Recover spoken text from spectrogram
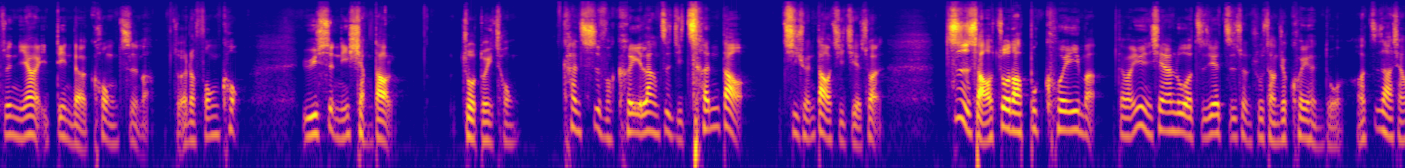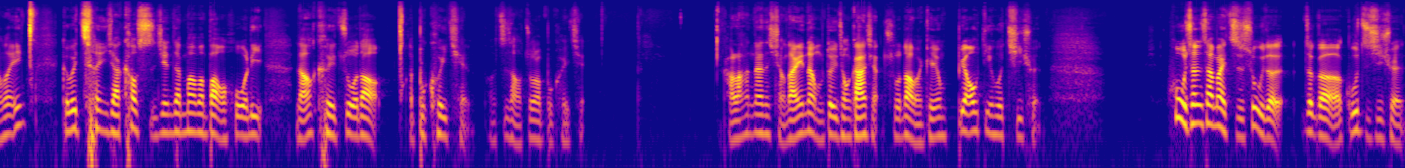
所以你要一定的控制嘛，所谓的风控。于是你想到了做对冲，看是否可以让自己撑到期权到期结算，至少做到不亏嘛，对吧？因为你现在如果直接止损出场就亏很多啊，至少想说，诶，可不可以撑一下，靠时间再慢慢帮我获利，然后可以做到。不亏钱啊，至少做到不亏钱。好了，那想到，哎，那我们对冲刚刚讲说到，我们可以用标的或期权。沪深三百指数的这个股指期权，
